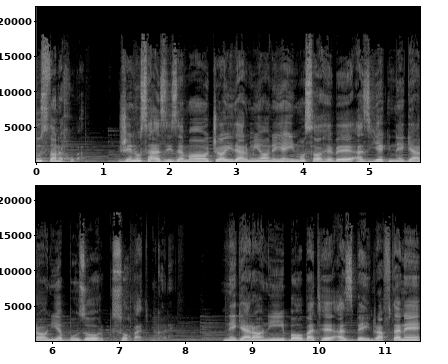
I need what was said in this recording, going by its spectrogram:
دوستان خوبم ژنوس عزیز ما جایی در میانه این مصاحبه از یک نگرانی بزرگ صحبت می‌کنه. نگرانی بابت از بین رفتن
